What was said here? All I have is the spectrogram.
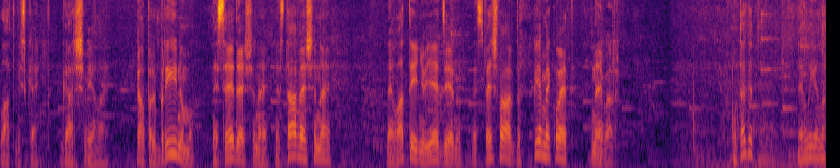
latviskai garšvielai. Kā par brīnumu, ne sēdēšanai, ne stāvēšanai, ne latīņu jēdzienu, ne svešvārdu piemeklēt nevar. Un tagad neliela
